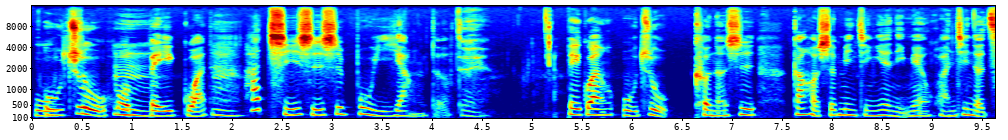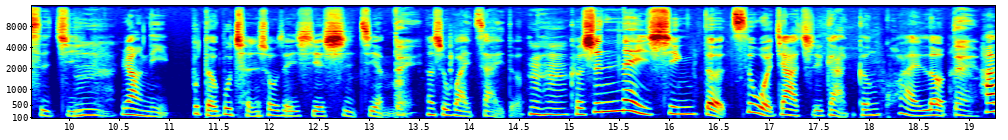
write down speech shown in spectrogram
无助或悲观，嗯，它其实是不一样的。对，悲观无助可能是刚好生命经验里面环境的刺激，嗯，让你。不得不承受这一些事件嘛？对，那是外在的。嗯哼。可是内心的自我价值感跟快乐，对，它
